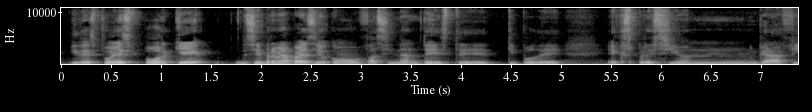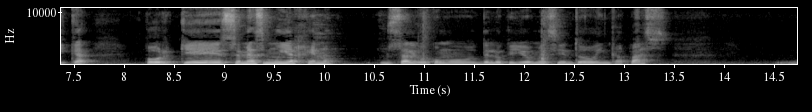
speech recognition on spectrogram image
y después porque siempre me ha parecido como fascinante este tipo de expresión gráfica porque se me hace muy ajeno. Es algo como de lo que yo me siento incapaz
